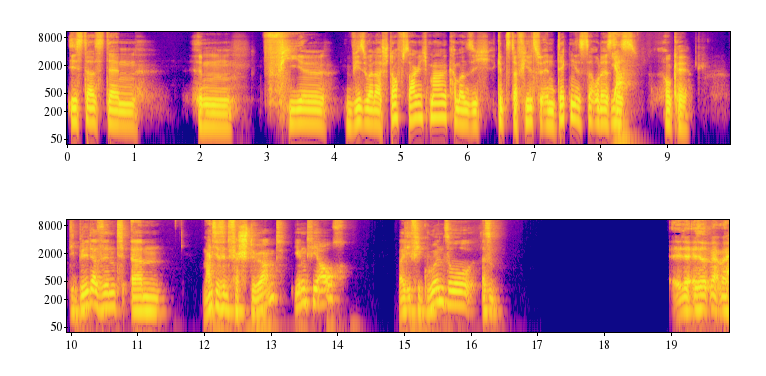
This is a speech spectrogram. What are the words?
ist das denn ähm, viel visueller Stoff, sage ich mal? Kann man sich, gibt es da viel zu entdecken? Ist da, oder ist Ja. das okay? Die Bilder sind, ähm, manche sind verstörend irgendwie auch, weil die Figuren so, also, äh, äh, äh,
